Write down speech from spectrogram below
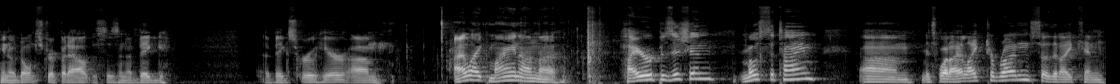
you know, don't strip it out. This isn't a big, a big screw here. Um, I like mine on the higher position most of the time. Um, it's what I like to run so that I can,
